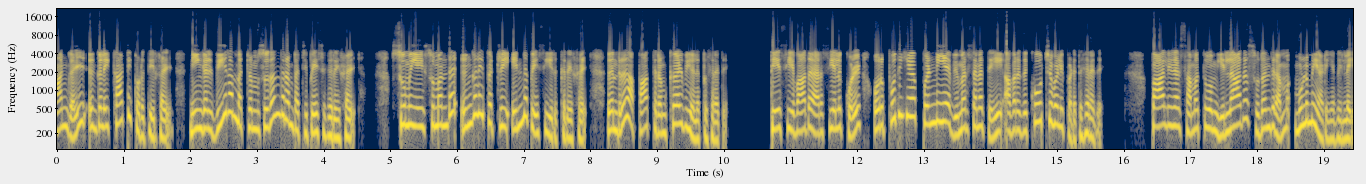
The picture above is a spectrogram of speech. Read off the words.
ஆண்கள் எங்களை காட்டிக் கொடுத்தீர்கள். நீங்கள் வீரம் மற்றும் சுதந்திரம் பற்றி பேசுகிறீர்கள். சுமையை சுமந்த எங்களை பற்றி என்ன பேசியிருக்கிறீர்கள்? என்று அப்பாத்திரம் கேள்வி எழுப்புகிறது. தேசியவாத அரசியலுக்குள் ஒரு புதிய பெண்ணிய விமர்சனத்தை அவரது கூற்று வெளிப்படுத்துகிறது. பாலின சமத்துவம் இல்லாத சுதந்திரம் முழுமையடையவில்லை.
